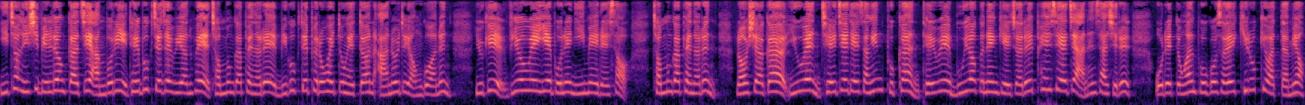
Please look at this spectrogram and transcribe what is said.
2021년까지 안보리 대북제재위원회 전문가 패널의 미국 대표로 활동했던 아놀드 연구원은 6일 VOA에 보낸 이메일에서 전문가 패널은 러시아가 유엔 제재 대상인 북한 대외 무역은행 계좌를 폐쇄하지 않은 사실을 오랫동안 보고서에 기록해왔다며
